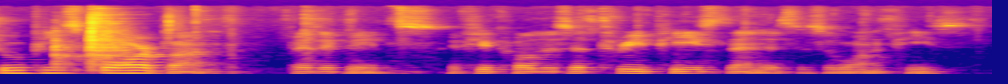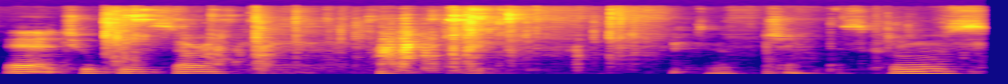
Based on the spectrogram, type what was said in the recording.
two piece board, but basically it's, if you call this a three piece, then this is a one piece, uh, two piece, sorry. Let's check the screws.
